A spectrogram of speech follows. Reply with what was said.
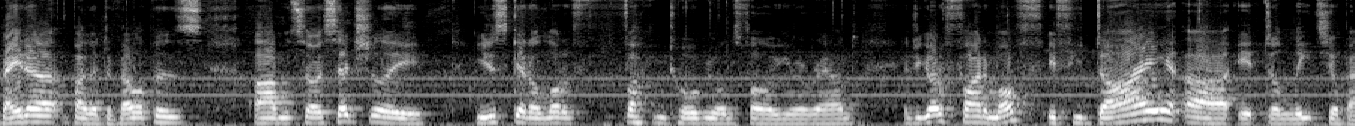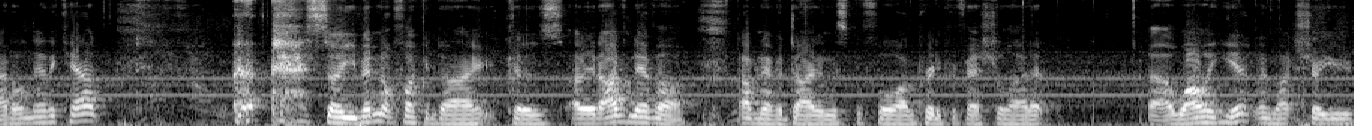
beta by the developers. Um, so essentially, you just get a lot of fucking Torbjorns following you around, and you got to fight them off. If you die, uh, it deletes your BattleNet account. so you better not fucking die, because I mean I've never, I've never died in this before. I'm pretty professional at it. Uh, while we're here, I might show you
